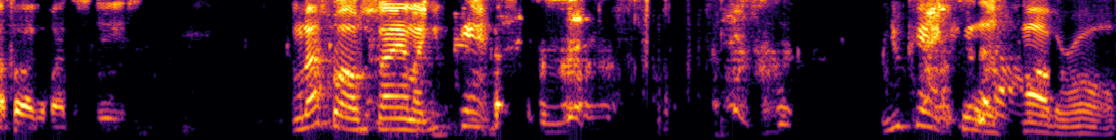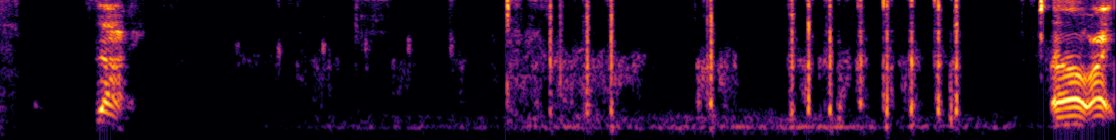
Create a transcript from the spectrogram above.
I feel like I'm about to sneeze. Well, that's what I was saying. Like you can't, you can't kill his father off. Sorry. All right.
